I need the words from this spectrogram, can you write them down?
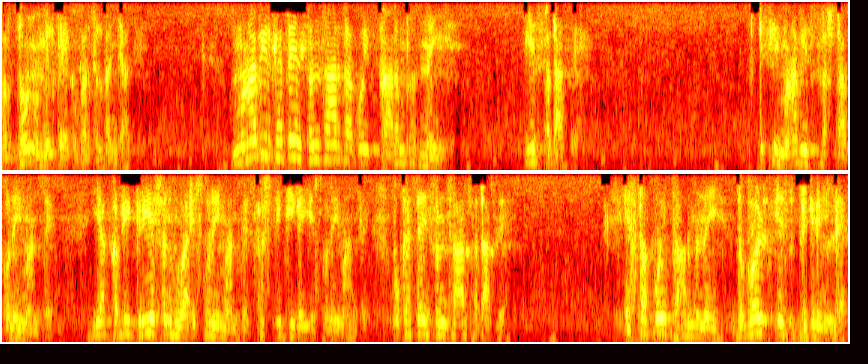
और दोनों मिलकर एक वर्तल बन जाते हैं। महावीर कहते हैं, संसार का कोई प्रारंभ नहीं है। ये सदा से है। इसलिए महावीर सृष्टा को नहीं मानते। या कभी क्रिएशन हुआ, इसको नहीं मानते। सृष्टि की गई, इसको नहीं मानते। वो कहते हैं, संसार सदा से इसका कोई प्रारंभ नहीं द वर्ल्ड इज़ बिगिनिंग लेस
